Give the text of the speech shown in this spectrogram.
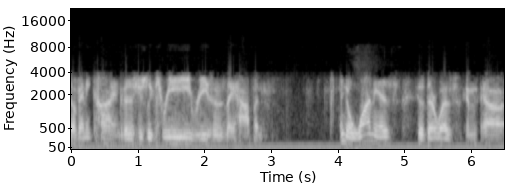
of any kind, there's usually three reasons they happen. You know, one is is there was, an, uh,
